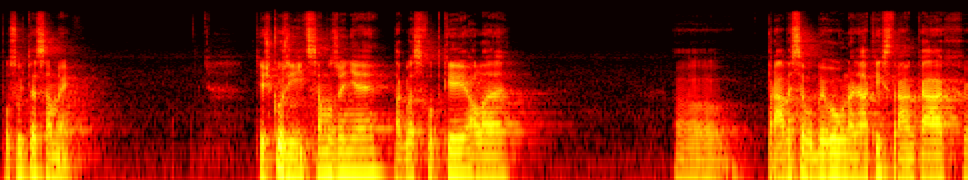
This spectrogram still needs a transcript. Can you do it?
Posuďte sami. Těžko říct samozřejmě takhle z fotky, ale eh, právě se objevují na nějakých stránkách eh,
